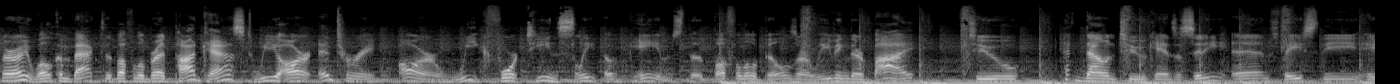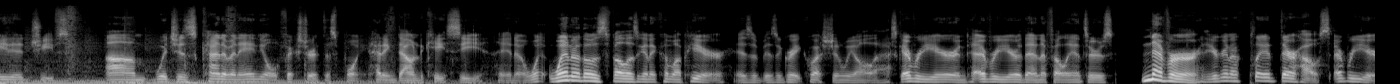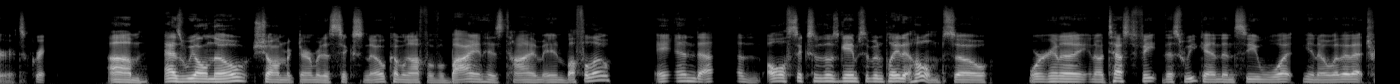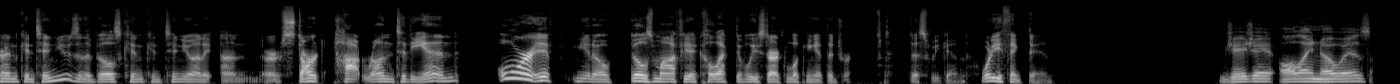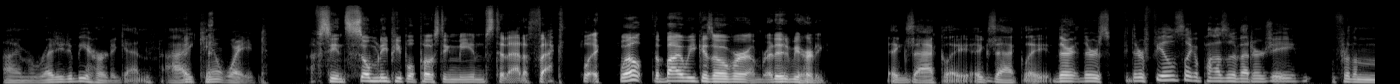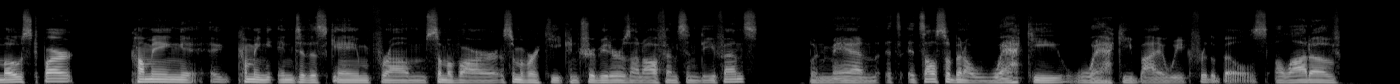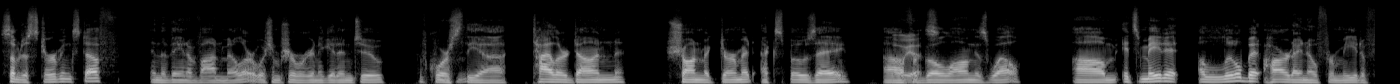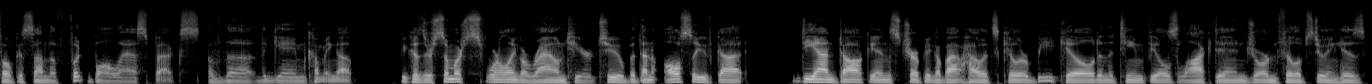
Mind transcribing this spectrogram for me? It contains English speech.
All right, welcome back to the Buffalo Bread Podcast. We are entering our Week 14 slate of games. The Buffalo Bills are leaving their bye to head down to Kansas City and face the hated Chiefs, um, which is kind of an annual fixture at this point, heading down to KC. You know, when, when are those fellas going to come up here? Is a, is a great question we all ask every year, and every year the NFL answers never. You're going to play at their house every year. It's great. Um, as we all know, Sean McDermott is 6 0 coming off of a bye in his time in Buffalo. And uh, all six of those games have been played at home. So we're going to, you know, test fate this weekend and see what, you know, whether that trend continues and the Bills can continue on, on or start hot run to the end, or if, you know, Bills Mafia collectively starts looking at the draft this weekend. What do you think, Dan? JJ, all I know is I'm ready to be hurt again. I can't wait. I've seen so many people posting memes to that effect. Like, well, the bye week is over. I'm ready to be hurting. Exactly, exactly. There, there's, there feels like a positive energy for the most part coming, eh, coming into this game from some of our, some of our key contributors on offense and defense. But man, it's, it's also been a wacky, wacky bye week for the Bills. A lot of some disturbing stuff in the vein of Von Miller, which I'm sure we're going to get into. Of course, mm-hmm. the uh, Tyler Dunne, Sean McDermott expose uh, oh, yes. for Go Long as well. Um, it's made it a little bit hard, I know, for me to focus on the football aspects of the the game coming up because there's so much swirling around here too. But then also you've got Dion Dawkins chirping about how it's kill or be killed and the team feels locked in. Jordan Phillips doing his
